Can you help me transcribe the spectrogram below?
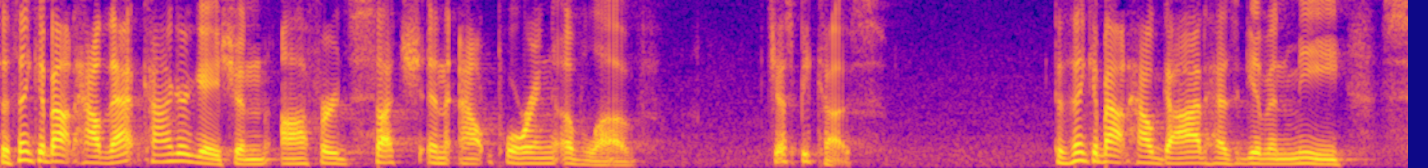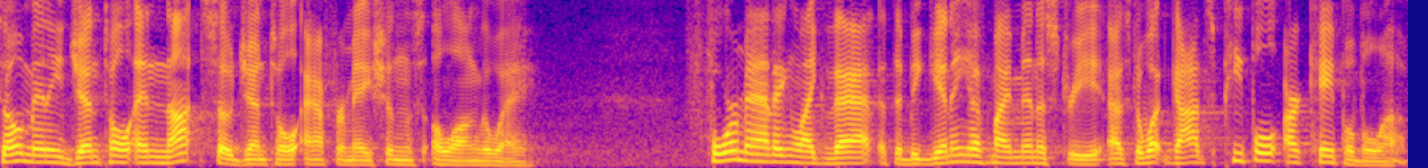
to think about how that congregation offered such an outpouring of love just because. To think about how God has given me so many gentle and not so gentle affirmations along the way. Formatting like that at the beginning of my ministry as to what God's people are capable of.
